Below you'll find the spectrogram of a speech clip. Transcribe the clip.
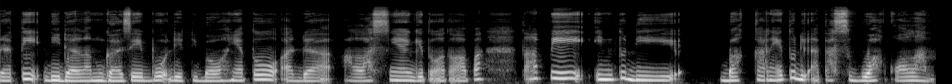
berarti di dalam gazebo di, di bawahnya tuh ada alasnya gitu atau apa, tapi ini tuh dibakarnya itu di atas sebuah kolam.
